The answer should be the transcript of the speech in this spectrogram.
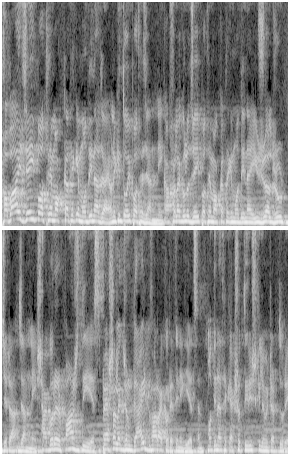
সবাই যেই পথে মক্কা থেকে মদিনা যায়, উনি কিন্তু ওই পথে যাননি। কাফেলাগুলো যেই পথে মক্কা থেকে মদিনা ইউজুয়াল রুট যেটা, যাননি। সাগরের পাশ দিয়ে স্পেশাল একজন গাইড ভাড়া করে তিনি গিয়েছেন, মদিনা থেকে একশো কিলোমিটার দূরে।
